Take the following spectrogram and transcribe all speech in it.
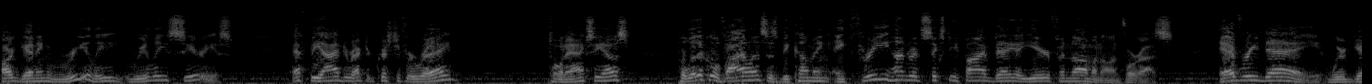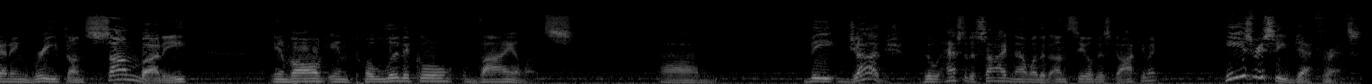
are getting really, really serious. FBI Director Christopher Wray told Axios political violence is becoming a 365 day a year phenomenon for us. Every day we're getting briefed on somebody involved in political violence. Um, the judge who has to decide now whether to unseal this document, he's received death threats.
